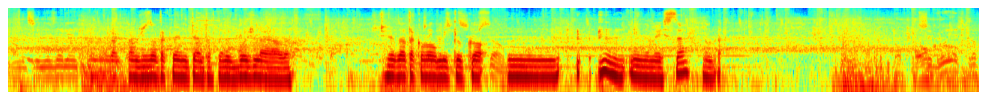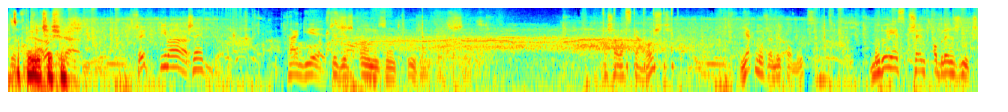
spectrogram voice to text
Nawet się nie zorientowałem. Tak, tam, że zaatakuje mi ten, to wtedy było źle, ale... Przecież zaatakował mi tylko mm, inne miejsce. Dobra, cofnijcie się. Szybki marsz! Tak jest. Przecież oni są tchórzem też Wasza łaskawość? Jak możemy pomóc? Buduję sprzęt oblężniczy.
